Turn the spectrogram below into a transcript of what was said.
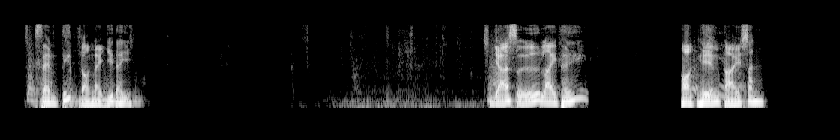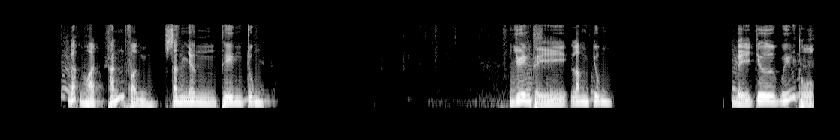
Xem tiếp đoạn này dưới đây. Giả sử lai thế Hoặc hiện tại sanh Đắc hoạch thánh phần. Sanh nhân thiên trung. Duyên thị lâm chung. Bị chư quyến thuộc.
